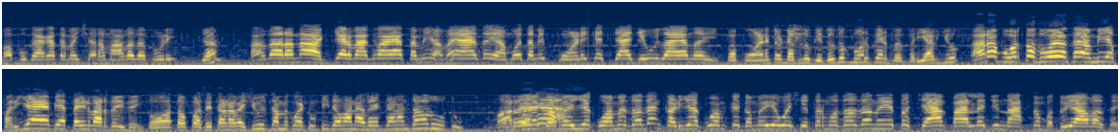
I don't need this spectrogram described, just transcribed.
બાપુ કાકા તમે શરમ આવે તો થોડી. કેમ? સવારના અગિયાર વાગવા આયા. તમે હવે આયા તો એમાં તમે પોણી કે ચા જેવું લાયા નહીં. પણ પોણે તો ડબલું કીધું તું બોર પેર ભરી આવજો. અરે બોર તો ધોયો છે. અમે ભરી આયા બે ત્રણ વાર થઈ થઈ. તો તો પછી તણ હવે શું તમે કોઈ તૂટી જવાના છો? એક જણા જવું તું. અરે ગમે એ કોમે દાદા ને કડિયા કોમ કે ગમે એવો ખેતરમાં દાદા ને એ તો ચા પાર્લેજી નાસ્તો બધું આવે છે.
